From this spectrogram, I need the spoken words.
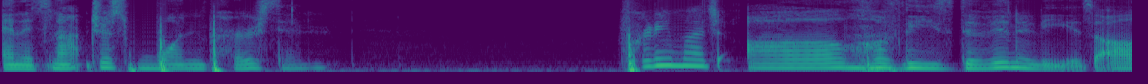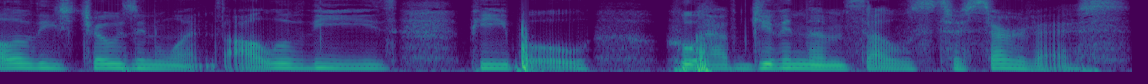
And it's not just one person. Pretty much all of these divinities, all of these chosen ones, all of these people who have given themselves to service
